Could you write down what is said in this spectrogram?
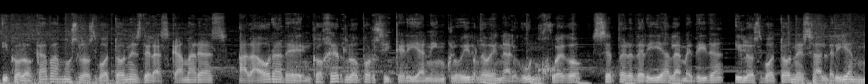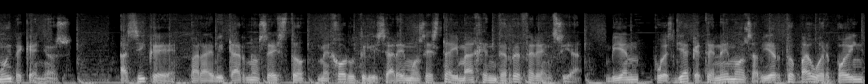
y colocábamos los botones de las cámaras, a la hora de encogerlo por si querían incluirlo en algún juego, se perdería la medida, y los botones saldrían muy pequeños. Así que, para evitarnos esto, mejor utilizaremos esta imagen de referencia. Bien, pues ya que tenemos abierto PowerPoint,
